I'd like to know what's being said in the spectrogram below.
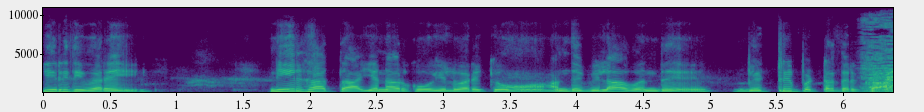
இறுதி வரை நீர்காத்த ஐயனார் கோயில் வரைக்கும் அந்த விழா வந்து வெற்றி பெற்றதற்கான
